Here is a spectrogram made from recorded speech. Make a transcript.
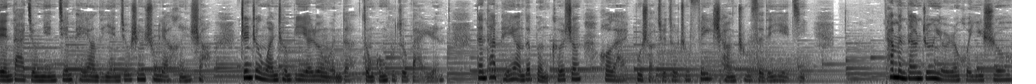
联大九年间培养的研究生数量很少，真正完成毕业论文的总共不足百人。但他培养的本科生后来不少却做出非常出色的业绩。他们当中有人回忆说，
